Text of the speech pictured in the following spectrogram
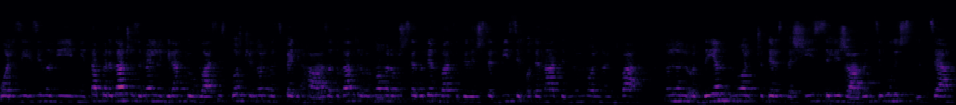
Ользі, Зіновіївні та передачу земельної ділянки у власність площею 025 га за кадастровим номером 61 29 68 11 0002 001 0406 в селі Жабинці, вулиця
